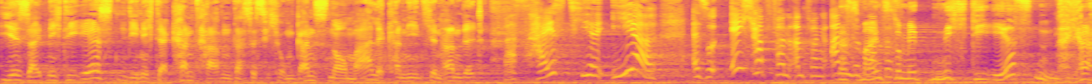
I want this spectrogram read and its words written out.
ihr seid nicht die Ersten, die nicht erkannt haben, dass es sich um ganz normale Kaninchen handelt. Was heißt hier ihr? Also ich habe von Anfang an Was gesagt, meinst dass du mit nicht die Ersten? Ja,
